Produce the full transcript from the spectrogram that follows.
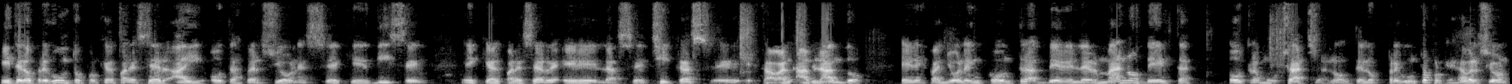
Y te lo pregunto porque al parecer hay otras versiones eh, que dicen eh, que al parecer eh, las chicas estaban hablando en español en contra del hermano de esta otra muchacha, ¿no? Te lo pregunto porque es la versión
